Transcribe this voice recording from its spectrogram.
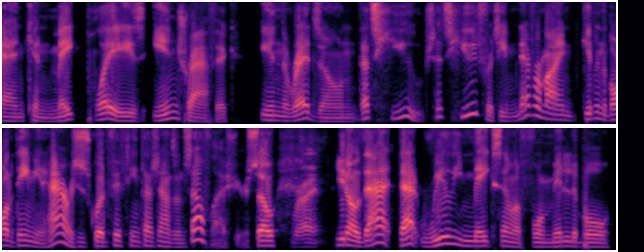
and can make plays in traffic in the red zone. That's huge. That's huge for a team. Never mind giving the ball to Damien Harris, who scored 15 touchdowns himself last year. So, right, you know that that really makes them a formidable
